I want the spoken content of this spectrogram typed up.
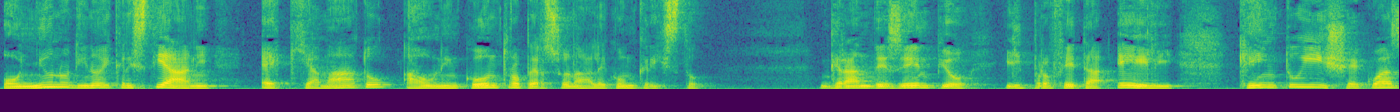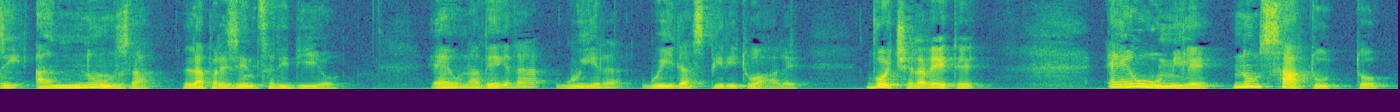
ognuno di noi cristiani è chiamato a un incontro personale con Cristo. Grande esempio il profeta Eli, che intuisce, quasi annusa la presenza di Dio. È una vera guida, guida spirituale. Voi ce l'avete? È umile, non sa tutto,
